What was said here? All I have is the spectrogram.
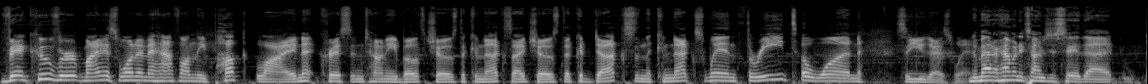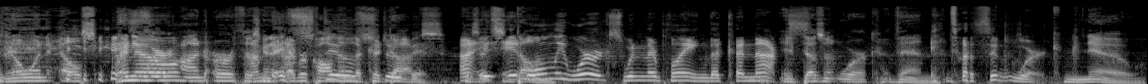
Vancouver minus one and a half on the puck line. Chris and Tony both chose the Canucks. I chose the Canucks, and the Canucks win three to one. So you guys win. No matter how many times you say that, no one else anywhere on earth is going to ever call them the Canucks. Uh, it it only works when they're playing the Canucks. it doesn't work then. It doesn't work. no,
